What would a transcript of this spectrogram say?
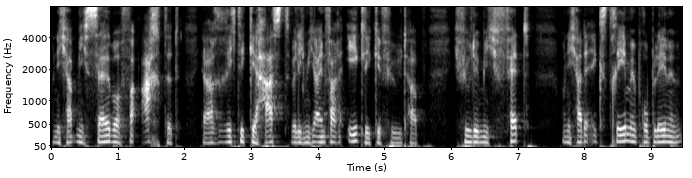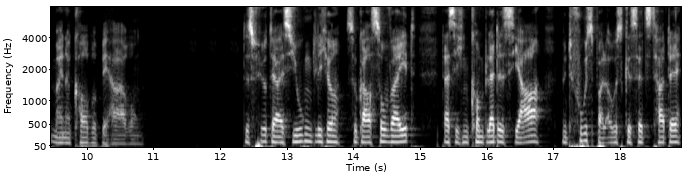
und ich habe mich selber verachtet, ja richtig gehasst, weil ich mich einfach eklig gefühlt habe. Ich fühlte mich fett und ich hatte extreme Probleme mit meiner Körperbehaarung. Das führte als Jugendlicher sogar so weit, dass ich ein komplettes Jahr mit Fußball ausgesetzt hatte,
